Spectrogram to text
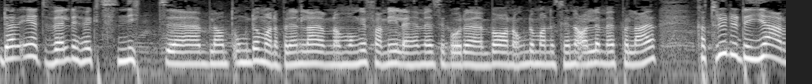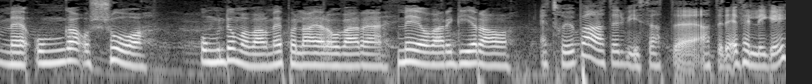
der er et veldig høyt snitt eh, blant ungdommene på den leiren, og mange familier har med seg både barn og ungdommene sine, alle med på leir. Hva tror du det gjør med unger å se ungdommer være med på leir og være med og være gira? Og jeg tror bare at det viser at, eh, at det er veldig gøy.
